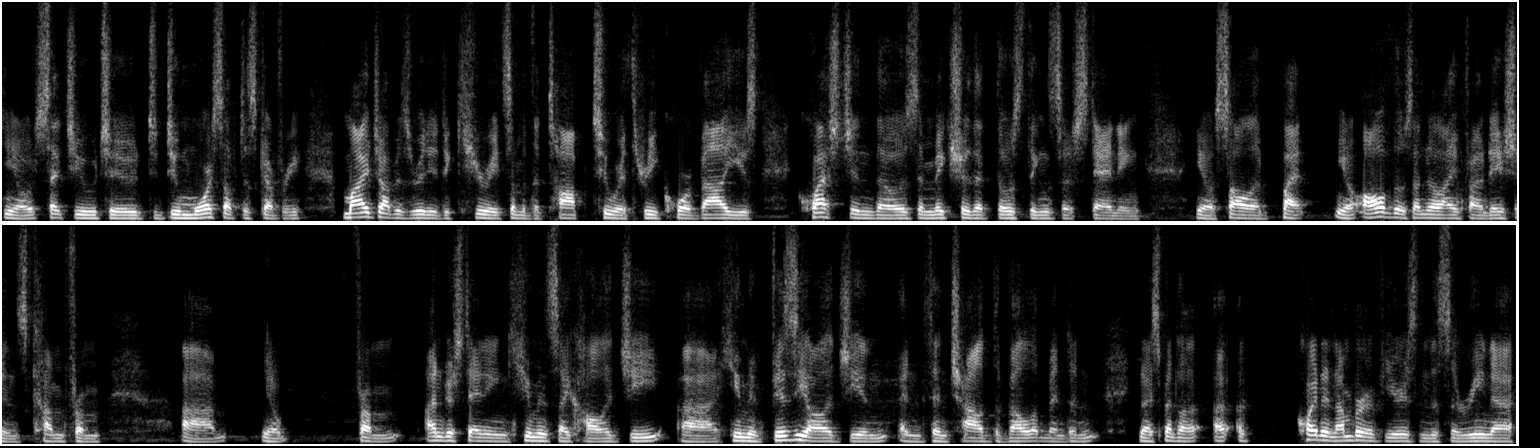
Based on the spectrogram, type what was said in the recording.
you know set you to to do more self discovery my job is really to curate some of the top two or three core values question those and make sure that those things are standing you know solid. But you know all of those underlying foundations come from um, you know from understanding human psychology, uh, human physiology, and, and then child development. And you know, I spent a, a, quite a number of years in this arena,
